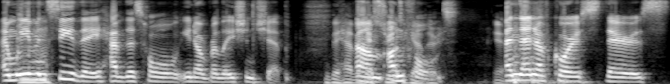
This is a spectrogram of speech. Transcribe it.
and we even Mhm. see they have this whole you know relationship They have a um, history unfold. together. Yeah. And then of course there's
